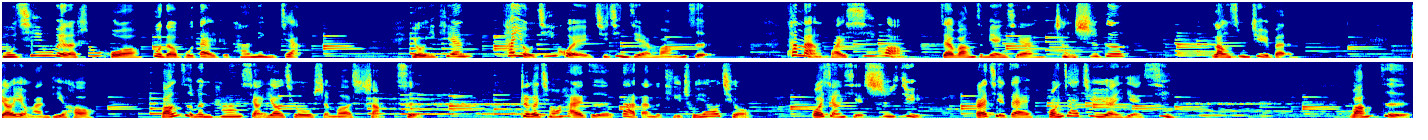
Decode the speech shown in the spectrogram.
母亲为了生活，不得不带着他另嫁。有一天，他有机会去觐见王子，他满怀希望，在王子面前唱诗歌、朗诵剧本。表演完毕后，王子问他想要求什么赏赐。这个穷孩子大胆地提出要求：“我想写诗句，而且在皇家剧院演戏。”王子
